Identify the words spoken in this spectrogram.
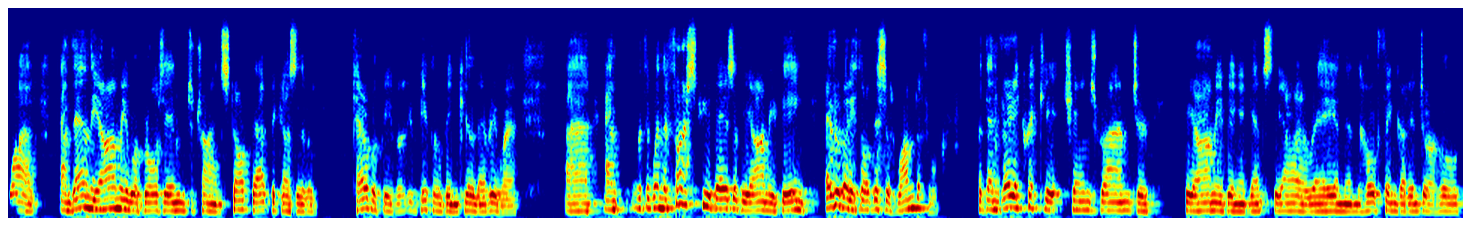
wild. And then the army were brought in to try and stop that because there were terrible people, people were being killed everywhere. Uh, and the, when the first few days of the army being, everybody thought this is wonderful. But then very quickly it changed round to the army being against the IRA, and then the whole thing got into a whole.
